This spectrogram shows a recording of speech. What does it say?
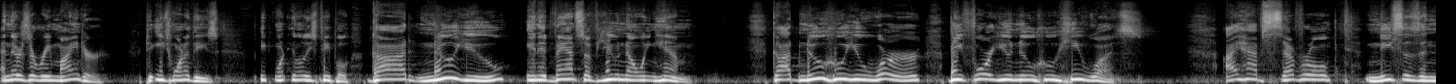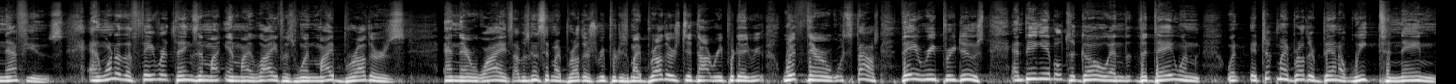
And there's a reminder to each one of these, each one of these people God knew you in advance of you knowing him. God knew who you were before you knew who he was. I have several nieces and nephews, and one of the favorite things in my in my life is when my brothers and their wives. I was going to say my brothers reproduced. My brothers did not reproduce with their spouse. They reproduced. And being able to go and the day when, when it took my brother Ben a week to name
